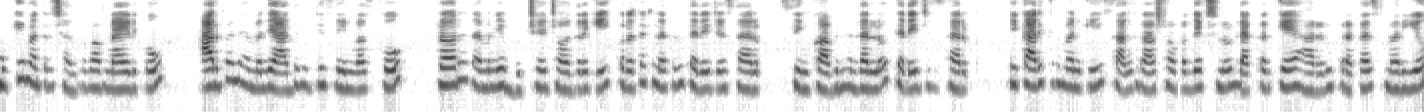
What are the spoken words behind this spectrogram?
ముఖ్యమంత్రి చంద్రబాబు నాయుడుకు అర్బన్ ఎమ్మెల్యే ఆదిరెడ్డి శ్రీనివాస్ కు రమణి ఎమ్మెల్యే బుచ్చయ్య చౌదరికి కృతజ్ఞతలు తెలియజేశారు. సింగ్కు అభినందనలు తెలియజేశారు. ఈ కార్యక్రమానికి సంఘ రాష్ట్ర ఉపాధ్యక్షులు డాక్టర్ కె అరుణ్ ప్రకాష్ మరియు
